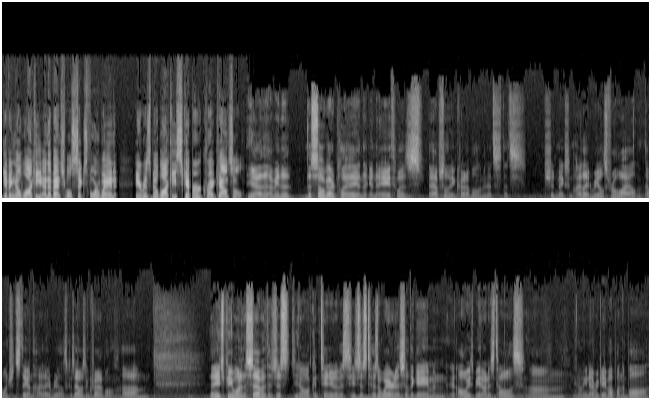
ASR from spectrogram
giving Milwaukee an eventual 6 4 win. Here is Milwaukee skipper Craig Counsell. Yeah, I mean the the Sogard play in the in the eighth was absolutely incredible. I mean that's that's should make some highlight reels for a while. That one should stay on the highlight reels because that was incredible. Um, the HP one in the seventh is just you know a continued of his he's just his awareness of the game and, and always being on his toes. Um, you know he never gave up on the ball.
